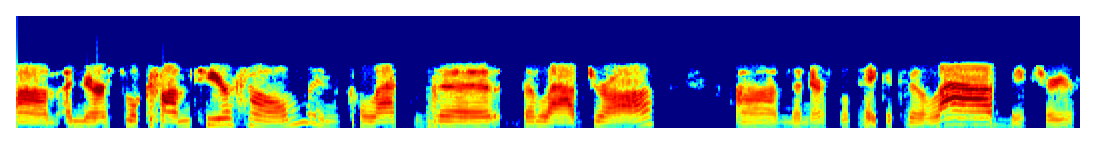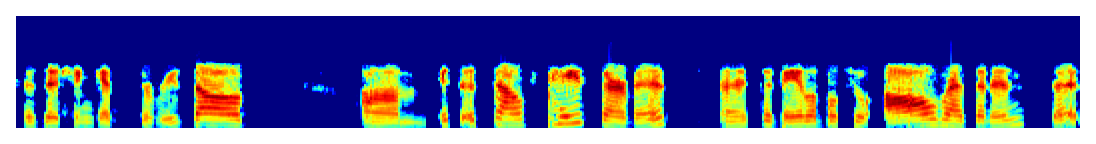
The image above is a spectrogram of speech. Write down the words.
Um, a nurse will come to your home and collect the the lab draw. Um, the nurse will take it to the lab, make sure your physician gets the results. Um, it's a self-pay service, and it's available to all residents that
